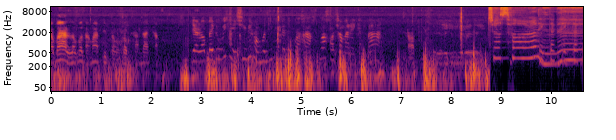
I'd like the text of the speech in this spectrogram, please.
าวบ้านเราก็สามารถติดต่อสอบถามได้ครับ เดี๋ยวเราไปดูวิถีชีวิตของคนที่นี่กันดีกว่าค่ะ ว่าเขาทำอะไรกันบ้าง Just for a minute.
